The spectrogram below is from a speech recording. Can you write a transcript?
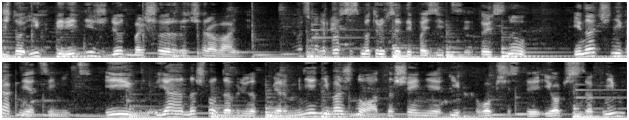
что их впереди ждет большое разочарование. Ну, я просто смотрю с этой позиции. То есть, ну, иначе никак не оценить. И я на что давлю, например, мне не важно отношение их в обществе и общество к ним,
